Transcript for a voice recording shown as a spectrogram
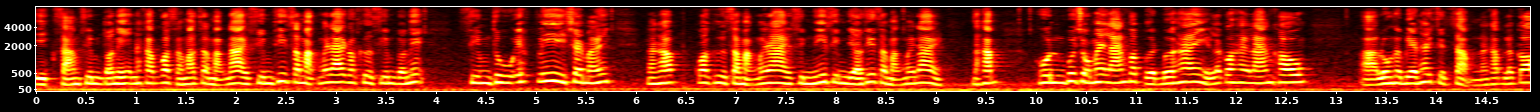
อีก 3 ซิมตัวนี้นะครับ ก็สามารถสมัครได้ซิมที่สมัครไม่ได้ก็คือซิมตัวนี้ซิม2 f ฟรีใช่ไหมนะครับก็คือสมัครไม่ได้ซิมนี้ซิมเดียวที่สมัครไม่ได้นะครับคุณผู้ชมให้ร้านเขาเปิดเบอร์ให้ แล้วก็ให้ร้านเขาลงทะเบียนให้เสร็จสับนะครับ แล้วก็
